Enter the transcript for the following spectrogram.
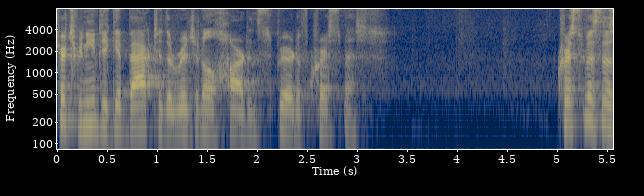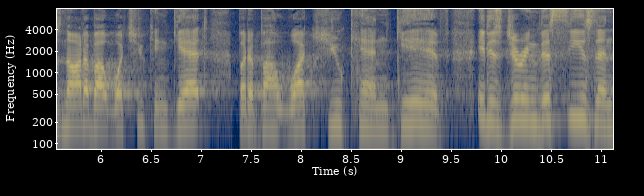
Church, we need to get back to the original heart and spirit of Christmas. Christmas is not about what you can get, but about what you can give. It is during this season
